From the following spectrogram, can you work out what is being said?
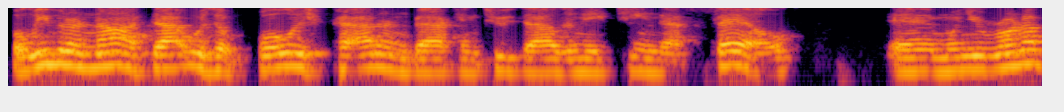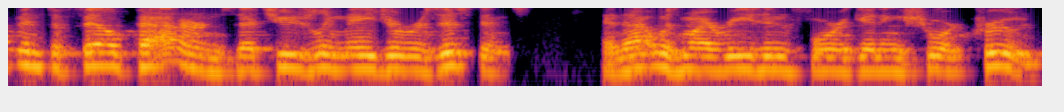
Believe it or not, that was a bullish pattern back in 2018 that failed. And when you run up into failed patterns, that's usually major resistance. And that was my reason for getting short crude.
